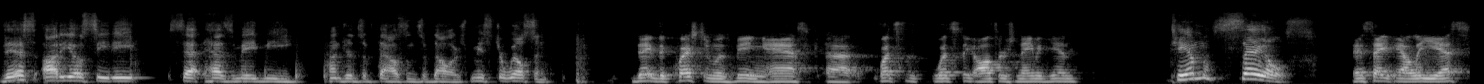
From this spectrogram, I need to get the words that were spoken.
This audio CD set has made me hundreds of thousands of dollars. Mr. Wilson. Dave, the question was being asked. Uh, what's the what's the author's name again? Tim Sales. S A L E S.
